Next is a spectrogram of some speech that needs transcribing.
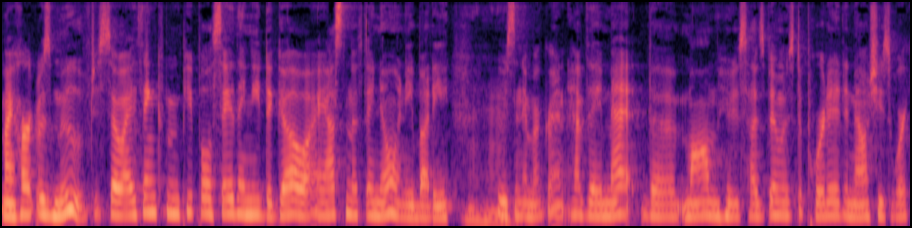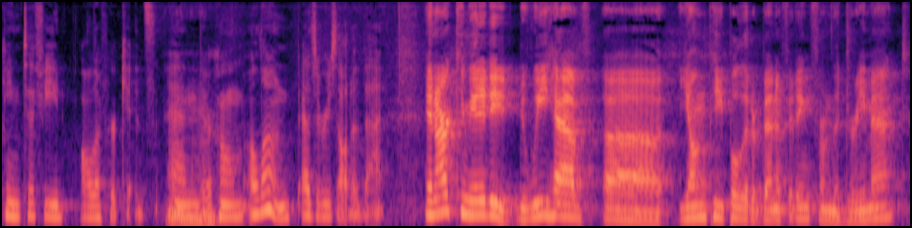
my heart was moved. So I think when people say they need to go, I ask them if they know anybody mm-hmm. who's an immigrant. Have they met the mom whose husband was deported and now she's working to feed all of her kids mm-hmm. and they're home alone as a result of that? In our community, do we have uh, young people that are benefiting from the DREAM Act?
